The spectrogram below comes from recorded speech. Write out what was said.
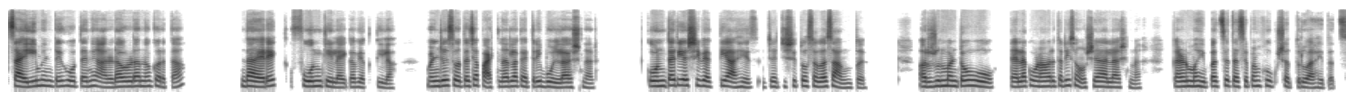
सायली म्हणते हो त्याने आरडाओरडा न करता डायरेक्ट फोन केला एका व्यक्तीला म्हणजे स्वतःच्या पार्टनरला काहीतरी बोलला असणार. कोणतरी अशी व्यक्ती आहेच ज्याच्याशी तो सगळं सांगतोय. अर्जुन म्हणतो हो त्याला कोणावर तरी संशय आला असणार. कारण महिपतचे तसे पण खूप शत्रू आहेतच.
